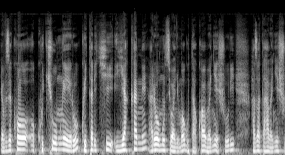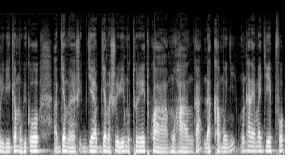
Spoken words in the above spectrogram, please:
yavuze ko ku cyumweru ku itariki ya kane ari wo munsi wa nyuma wo gutaha kw'aba banyeshuri hazataha abanyeshuri biga mu bigo ah, by'ama- bya- by'amashuri biri mu turere twa muhanga na kamonyi mu ntara y'amajyepfo.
